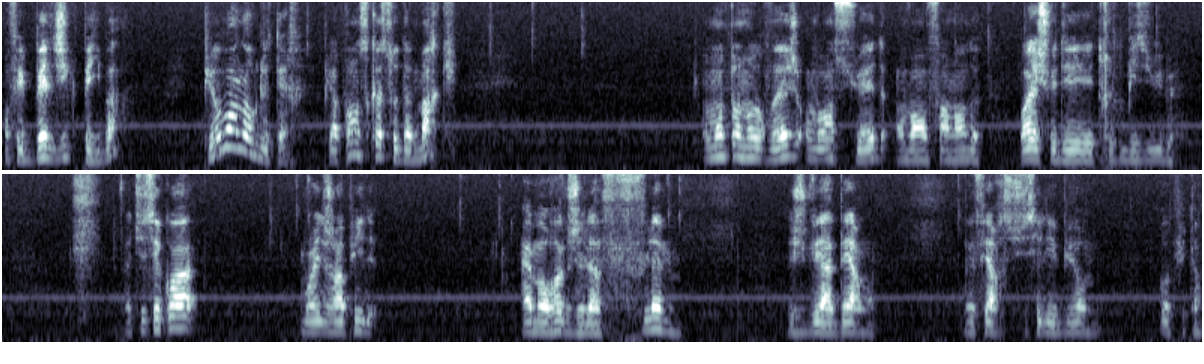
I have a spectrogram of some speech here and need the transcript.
On fait Belgique, Pays-Bas. Puis on va en Angleterre. Puis après, on se casse au Danemark. On monte en Norvège. On va en Suède. On va en Finlande. Ouais, je fais des trucs bisules. Ah, tu sais quoi? Voyage rapide. À mon ref, j'ai la flemme. Je vais à Berne. Me faire sucer les burnes. Oh putain.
